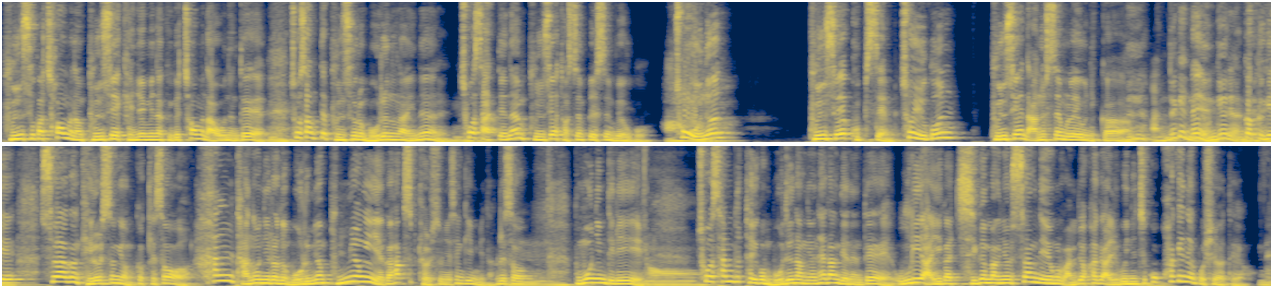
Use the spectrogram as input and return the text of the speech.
분수가 처음 나오면 분수의 개념이나 그게 처음 나오는데 네. 초3 때 분수를 모르는 아이는 음. 초4 때는 분수의 덧셈 뺄셈 배우고 아. 초5는 분수의 곱셈, 초6은 분수의 나눗셈을 외우니까 안 되겠네. 네. 연결이 안 그러니까 되네. 그게 수학은 계열성이 엄격해서 한 단원이라도 모르면 분명히 얘가 학습 결손이 생깁니다. 그래서 음. 부모님들이 어. 초3부터 이건 모든 학년 해당되는데 우리 아이가 지금 학년 수학 내용을 완벽하게 알고 있는지 꼭 확인해 보셔야 돼요. 네.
